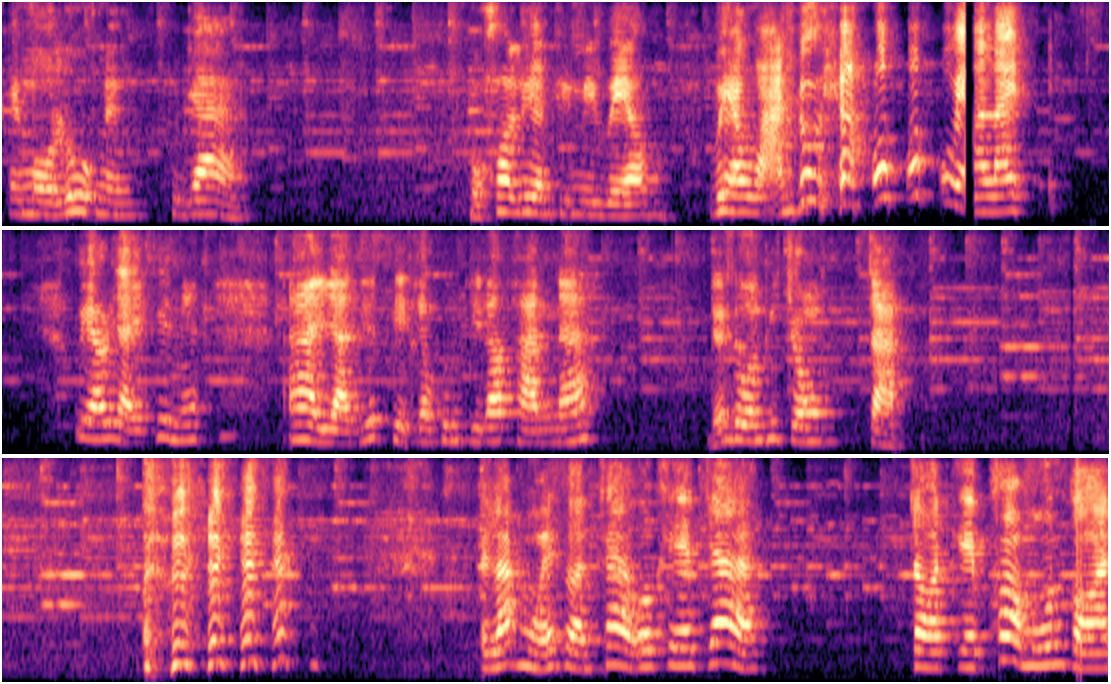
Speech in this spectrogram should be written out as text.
แตงโมลูกหนึ่งคุณย่าหัวข้อเรื่องคือมีแววแววหวานแววแววอะไรแววใหญ่ขึ้นเนี่ยอ่าอย่ายึดติดกับคุณจิรพันธ์นะ เดี๋ยวโดนพี่จงจัด ไปรับหมวยก่อนค่ะโอเคจ้า จอดเก็บข้อมูลก่อน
